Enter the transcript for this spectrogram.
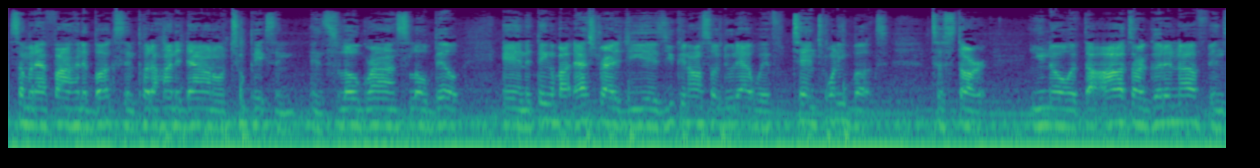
some of that 500 bucks and put a 100 down on two picks and, and slow grind, slow build. And the thing about that strategy is you can also do that with 10, 20 bucks to start. You know, if the odds are good enough and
